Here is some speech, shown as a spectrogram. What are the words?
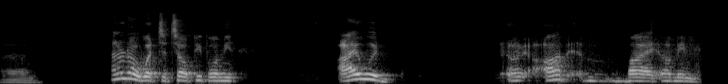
um, i don't know what to tell people i mean i would I, I, by i mean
